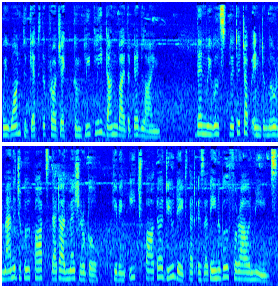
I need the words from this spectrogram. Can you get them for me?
we want to get the project completely done by the deadline. Then we will split it up into more manageable parts that are measurable, giving each part a due date that is attainable for our needs.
